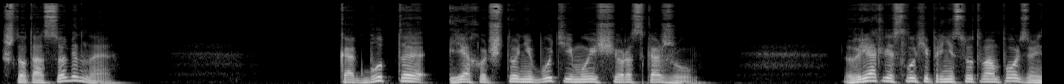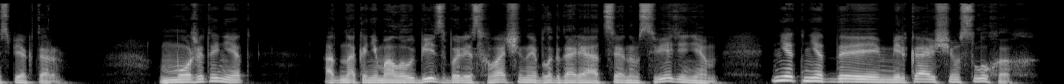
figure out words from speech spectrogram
Что-то особенное? Как будто я хоть что-нибудь ему еще расскажу. Вряд ли слухи принесут вам пользу, инспектор. Может и нет. Однако немало убийц были схвачены благодаря ценным сведениям, нет-нет, да и мелькающим слухах.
